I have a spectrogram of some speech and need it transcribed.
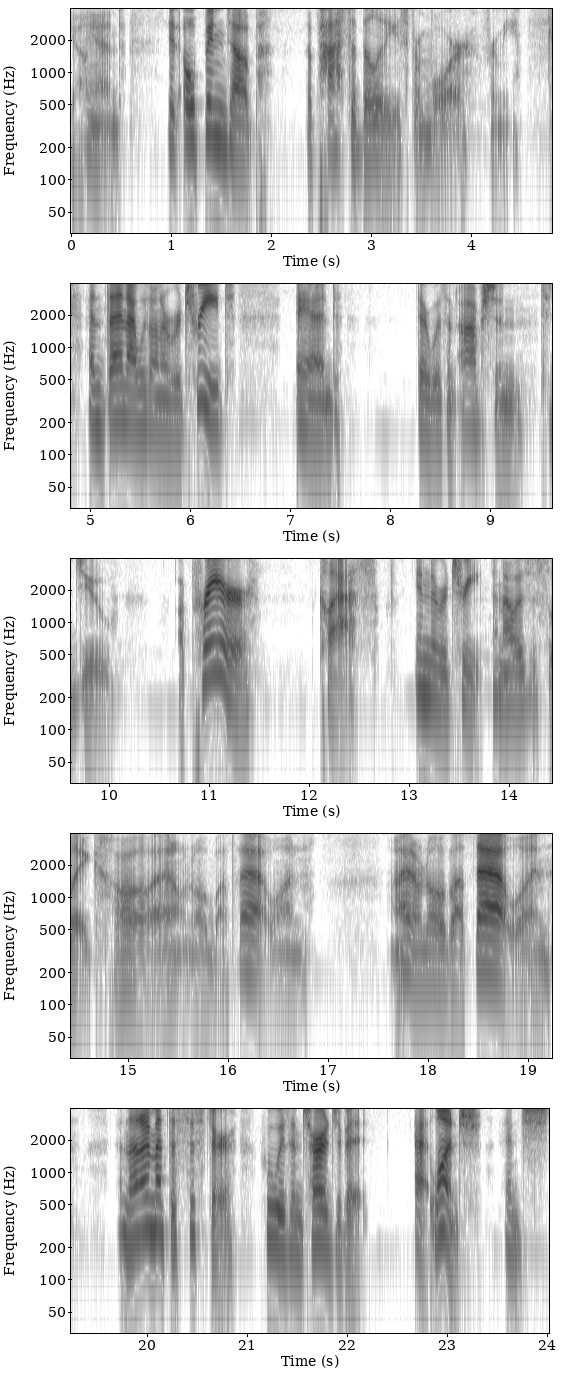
Yeah. And it opened up the possibilities for more for me. And then I was on a retreat and there was an option to do a prayer class in the retreat. And I was just like, oh, I don't know about that one. I don't know about that one. And then I met the sister who was in charge of it at lunch. And sh-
